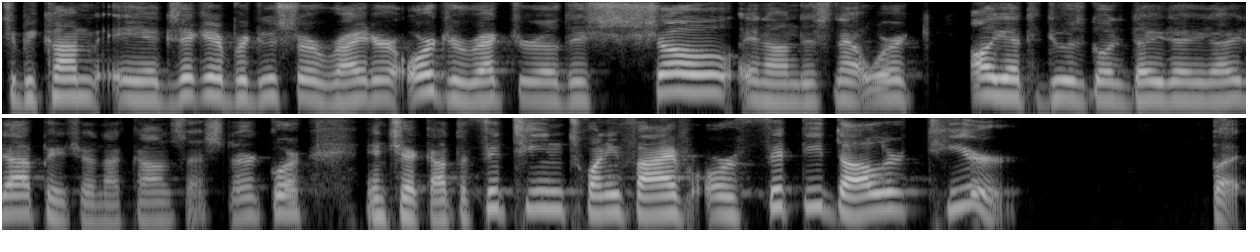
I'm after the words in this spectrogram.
To become a executive producer, writer, or director of this show and on this network, all you have to do is go to www.patreon.com slash nerdcorps and check out the 15 25 or $50 tier. But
